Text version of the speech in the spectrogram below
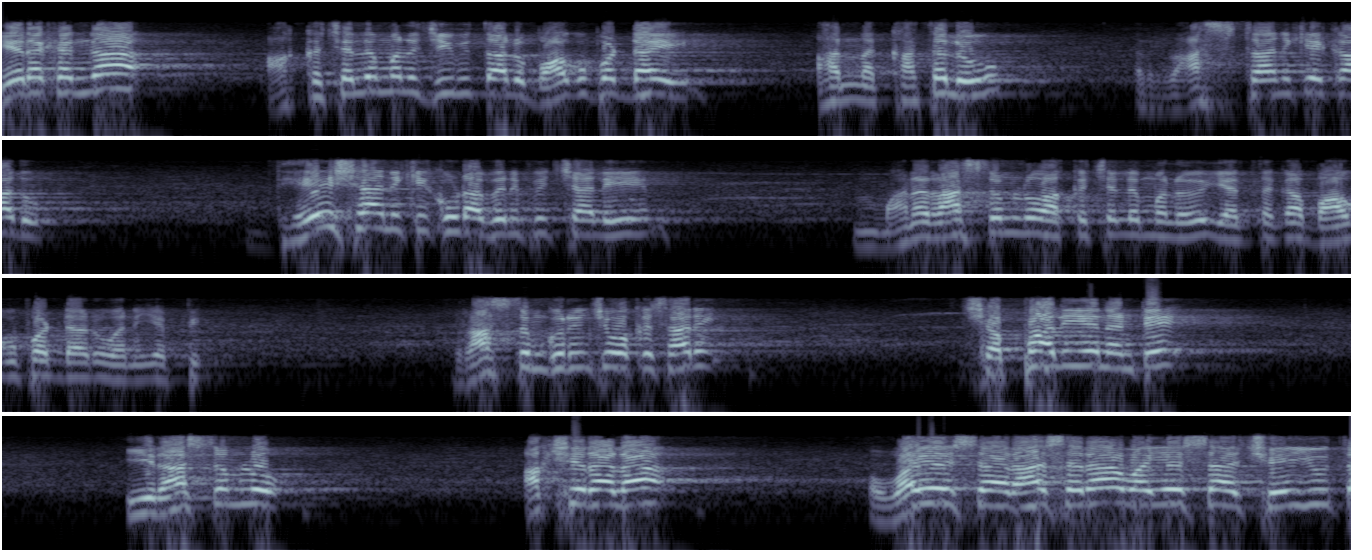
ఏ రకంగా అక్క చెల్లెమ్మల జీవితాలు బాగుపడ్డాయి అన్న కథలు రాష్ట్రానికే కాదు దేశానికి కూడా వినిపించాలి మన రాష్ట్రంలో అక్క చెల్లెమ్మలు ఎంతగా బాగుపడ్డారు అని చెప్పి. రాష్ట్రం గురించి ఒకసారి చెప్పాలి అనంటే ఈ రాష్ట్రంలో అక్షరాల వైఎస్ఆర్ ఆసరా వైఎస్ఆర్ చేయూత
